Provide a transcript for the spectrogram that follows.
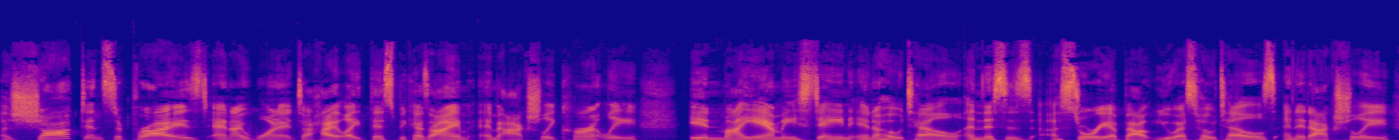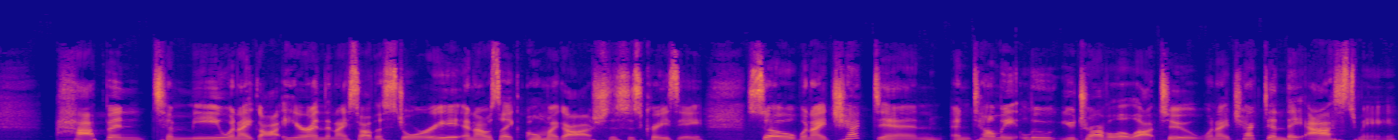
uh, shocked and surprised and I wanted to highlight this because I'm am actually currently in Miami staying in a hotel and this is a story about US hotels and it actually happened to me when I got here and then I saw the story and I was like, "Oh my gosh, this is crazy." So when I checked in and tell me, Lou, you travel a lot too. When I checked in, they asked me,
